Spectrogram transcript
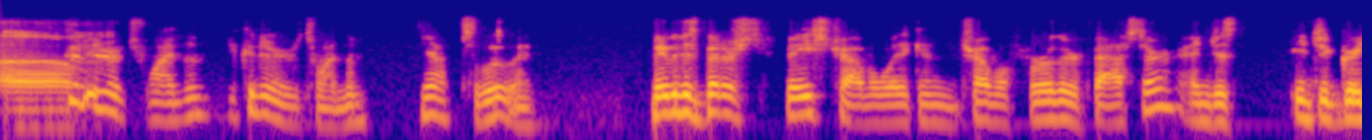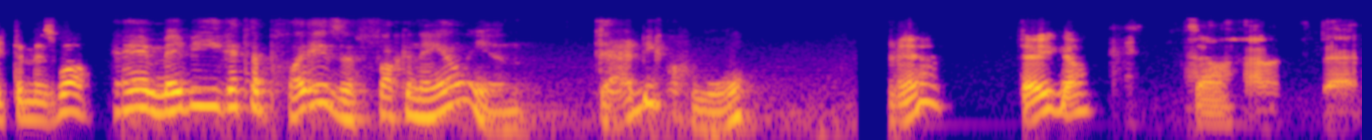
you um, could intertwine them you could intertwine them yeah absolutely maybe there's better space travel where they can travel further faster and just integrate them as well Hey, maybe you get to play as a fucking alien. That'd be cool. There you go So- I don't need that.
